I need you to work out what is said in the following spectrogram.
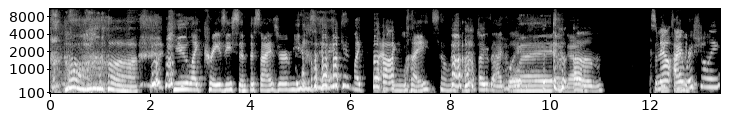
Cue like crazy synthesizer music and like flashing lights. Oh my gosh. Exactly. What? Oh, no. Um so now I originally,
